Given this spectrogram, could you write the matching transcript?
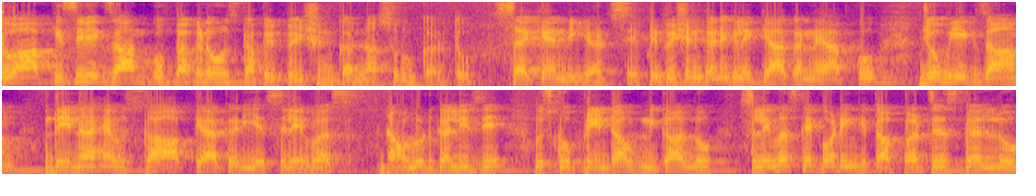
तो आप किसी भी एग्ज़ाम को पकड़ो, उसका प्रिपरेशन करना शुरू कर दो। सेकेंड ईयर से। प्रिपरेशन करने के लिए क्या करना है आपको? जो भी एग्ज़ाम देना है, उसका आप क्या करिए? सिलेबस डाउनलोड कर लीजिए। उसको प्रिंट आउट निकाल लो। सिलेबस के अकॉर्डिंग किताब परचेज कर लो।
